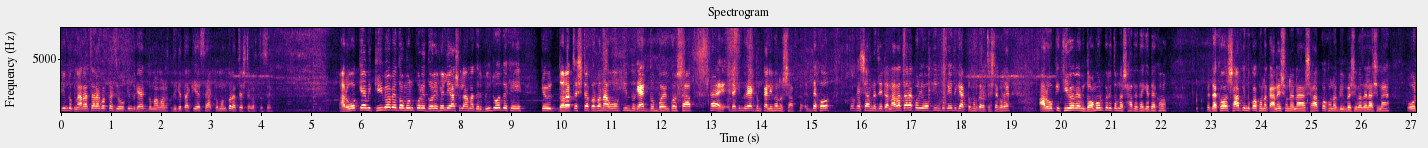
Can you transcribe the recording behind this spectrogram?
কিন্তু নাড়াচাড়া করতেছে, ও কিন্তু একদম আমার দিকে তাকিয়ে আছে, আক্রমণ করার চেষ্টা করতেছে। আর ওকে আমি কীভাবে দমন করে ধরে ফেলি আসলে আমাদের ভিডিও দেখে কেউ ধরার চেষ্টা করবে না। ও কিন্তু একদম ভয়ঙ্কর সাপ। হ্যাঁ এটা কিন্তু একদম কালিভানোর সাপ। দেখো, চোখের সামনে যেটা নাড়াচাড়া করি, ও কিন্তু এদিকে আক্রমণ করার চেষ্টা করে। আর ওকে কীভাবে আমি দমন করি তোমরা সাথে থেকে দেখো। দেখো, সাপ কিন্তু কখনো কানে শুনে না, সাপ কখনো বিম্বাসী বাজালে আসে না। ওর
